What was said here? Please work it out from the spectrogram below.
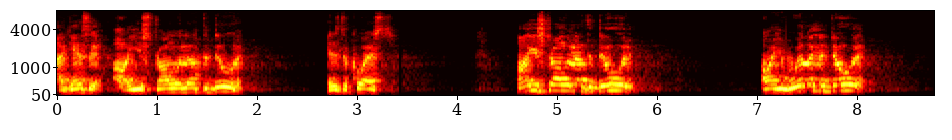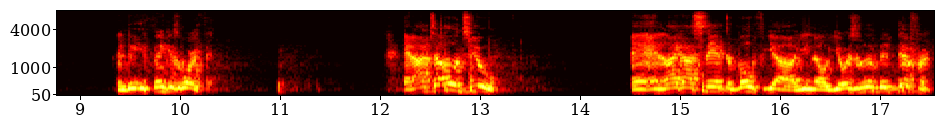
I guess it, are you strong enough to do it? Is the question. Are you strong enough to do it? Are you willing to do it? And do you think it's worth it? And I told you, and like I said to both of y'all, you know, yours is a little bit different.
